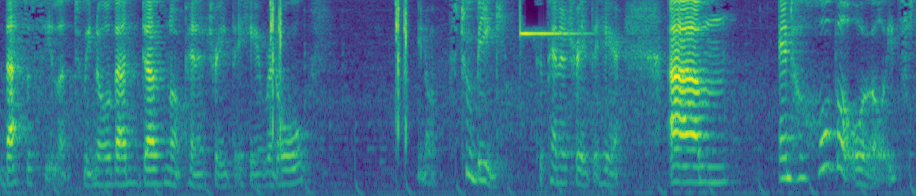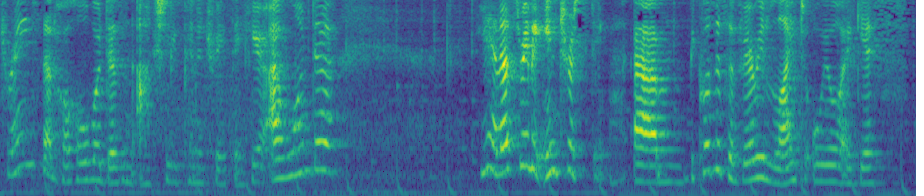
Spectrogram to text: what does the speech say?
that's a sealant. We know that does not penetrate the hair at all. You know, it's too big to penetrate the hair. Um, and jojoba oil, it's strange that jojoba doesn't actually penetrate the hair. I wonder, yeah, that's really interesting. Um, because it's a very light oil, I guess,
